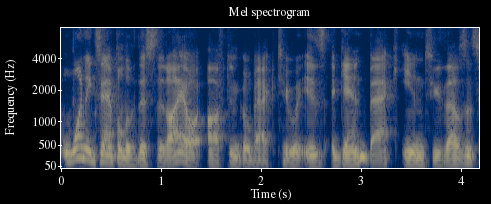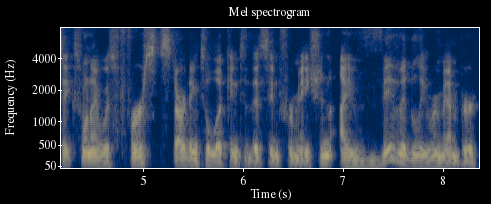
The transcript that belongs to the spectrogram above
one example of this that I often go back to is again back in 2006 when I was first starting to look into this information. I vividly remember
